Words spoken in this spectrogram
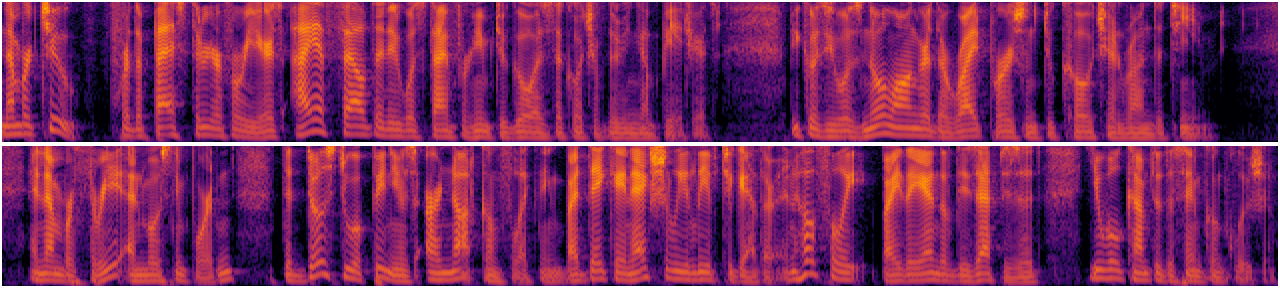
Number two, for the past three or four years, I have felt that it was time for him to go as the coach of the New England Patriots because he was no longer the right person to coach and run the team. And number three, and most important, that those two opinions are not conflicting, but they can actually live together. And hopefully, by the end of this episode, you will come to the same conclusion.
